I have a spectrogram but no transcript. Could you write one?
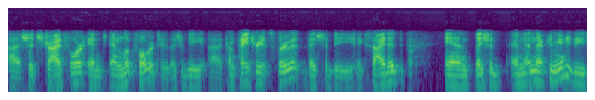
uh, should strive for and and look forward to. They should be uh, compatriots through it. They should be excited and they should and then their communities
